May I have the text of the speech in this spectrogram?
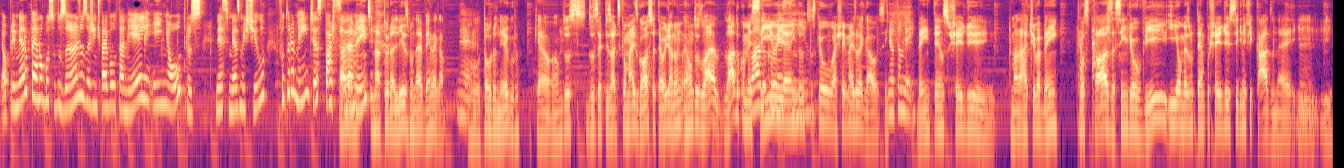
É o primeiro pé no Gosto dos Anjos, a gente vai voltar nele e em outros nesse mesmo estilo futuramente, espaçadamente. É, naturalismo, né? Bem legal. É. O Touro Negro que é um dos, dos episódios que eu mais gosto até hoje. É um, é um dos lá, lá do comecinho, lá do comecinho. e é ainda um dos que eu achei mais legal, assim. Eu também. Bem intenso, cheio de uma narrativa bem gostosa, assim, de ouvir e ao mesmo tempo cheio de significado, né? E, hum. e,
